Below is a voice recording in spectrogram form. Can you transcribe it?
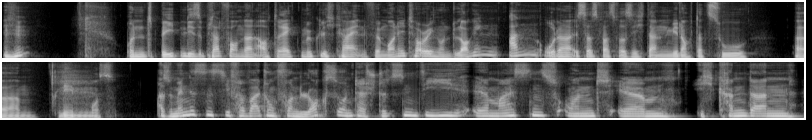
Mhm. Und bieten diese Plattformen dann auch direkt Möglichkeiten für Monitoring und Logging an oder ist das was, was ich dann mir noch dazu ähm, nehmen muss? Also mindestens die Verwaltung von Logs unterstützen die äh, meistens und ähm, ich kann dann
